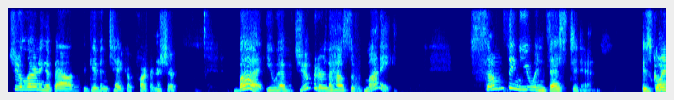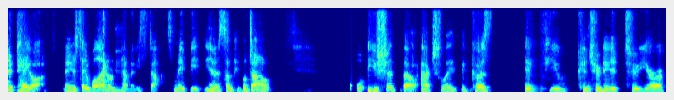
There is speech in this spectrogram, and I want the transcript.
So you're learning about the give and take of partnership. But you have Jupiter in the house of money. Something you invested in is going to pay off. Now you say, well, I don't have any stocks. Maybe, you know, some people don't. You should, though, actually, because if you contribute to your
